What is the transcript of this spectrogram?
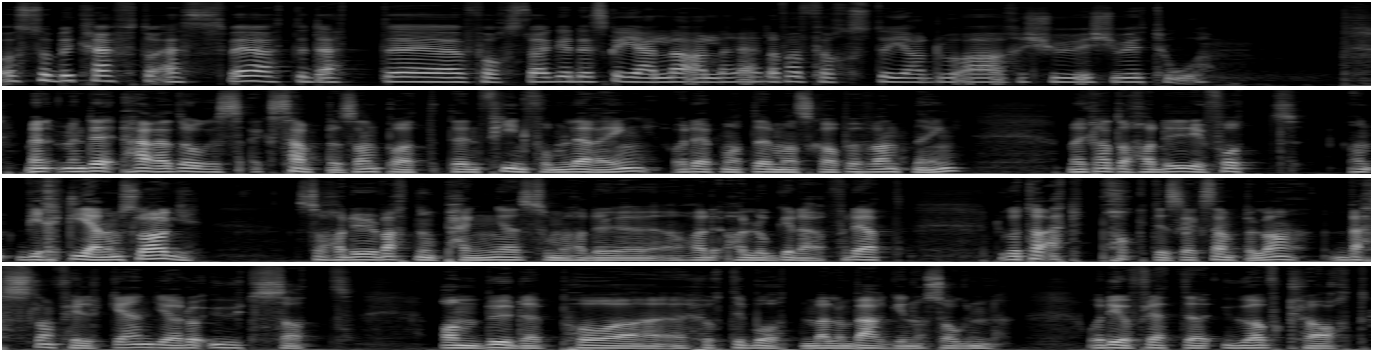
og så bekrefter SV at dette forslaget det skal gjelde allerede fra 1.1.2022. Men, men det, her er det et eksempel sant, på at det er en fin formulering, og det er på en måte man skaper forventning. Men klart at hadde de fått virkelig gjennomslag, så hadde det vært noen penger som hadde, hadde, hadde ligget der. Fordi at Du kan ta et praktisk eksempel. da. Vestland fylke de har da utsatt anbudet på eh, hurtigbåten mellom Bergen og Sogn. Og det er jo fordi det er uavklart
